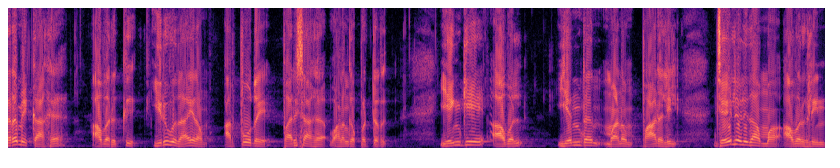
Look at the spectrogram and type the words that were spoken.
திறமைக்காக அவருக்கு இருபதாயிரம் அற்புத பரிசாக வழங்கப்பட்டது. எங்கே அவள் எந்த மனம் பாடலில் ஜெயலலிதா அம்மா அவர்களின்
